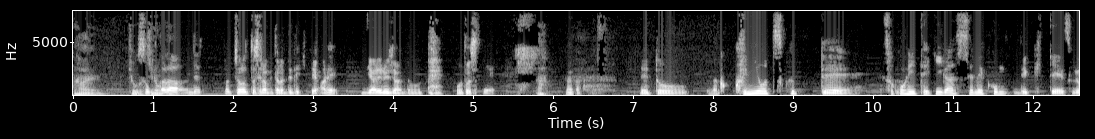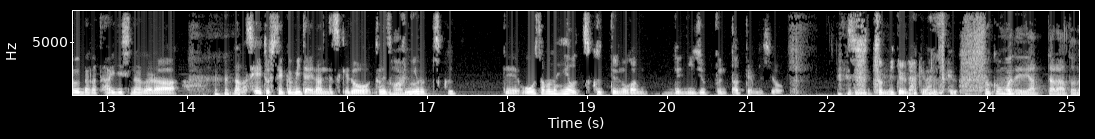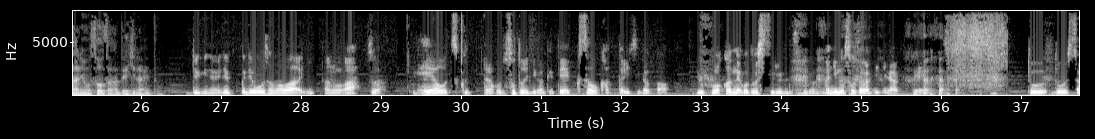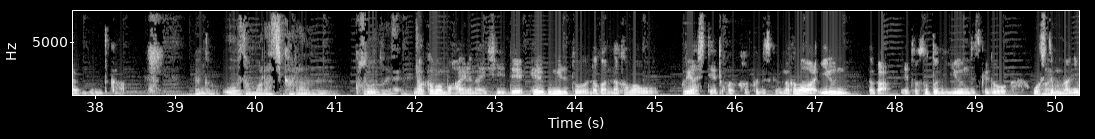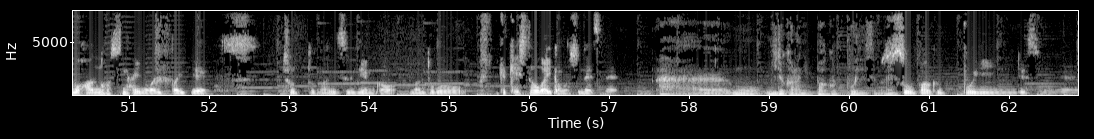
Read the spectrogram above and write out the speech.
はい。今日そから、で、ちょろっと調べたら出てきて、あれ？やれるじゃんと思って落として。あなんか、えっ、と、なんか国を作って、そこに敵が攻め込んできて、それをなんか対峙しながら、なんか成長していくみたいなんですけど、とりあえず国を作って、王様の部屋を作ってるのが、で20分経ってるんですよ。ずっと見てるだけなんですけど。そこまでやったら、あと何も操作ができないと。できない。で、で、王様は、いあの、あ、そうだ。部屋を作ったら、今度外に出かけて、草を買ったりして、なんか、よくわかんないことをしてるんですけど、何も操作ができなくて、どう、どうしたらいいのか。なんか、王様らしからぬそうですすね。。仲間も入らないし、で、ヘルプ見ると、なんか仲間を増やしてとか書くんですけど、仲間はいるん、なんか、えっ、と、外にいるんですけど、押しても何も反応しないのがいっぱいいて、ちょっと何するゲームかは、今のところ、一回消した方がいいかもしれないですね。えーもう、見るからにバグっぽいですよね。そう、バグっぽいんですよね。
